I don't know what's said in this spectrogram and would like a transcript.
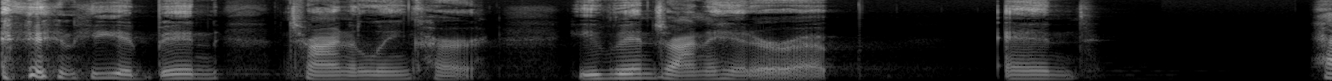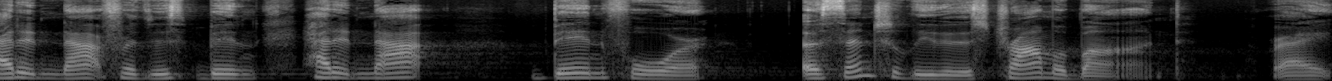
And he had been trying to link her. He'd been trying to hit her up. And had it not for this been had it not been for essentially this trauma bond, right?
